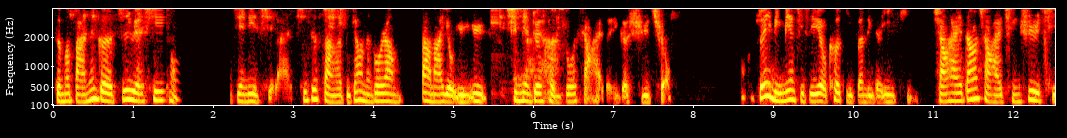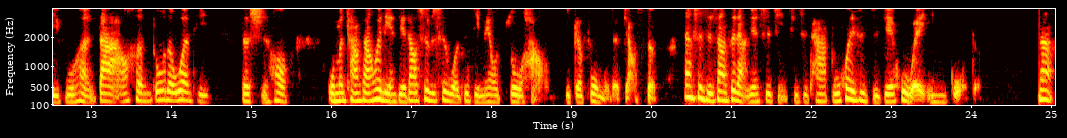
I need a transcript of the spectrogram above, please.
怎么把那个资源系统建立起来，其实反而比较能够让爸妈有余裕去面对很多小孩的一个需求。所以里面其实也有课题分离的议题。小孩当小孩情绪起伏很大，然后很多的问题的时候，我们常常会连接到是不是我自己没有做好一个父母的角色。但事实上这两件事情其实它不会是直接互为因果的。那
